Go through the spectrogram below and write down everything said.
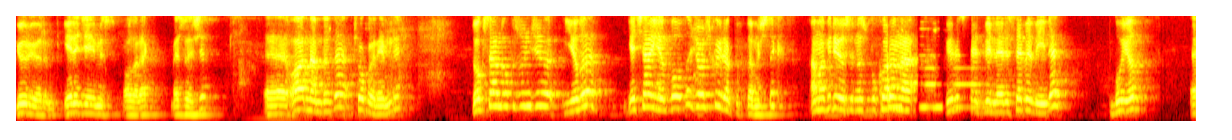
görüyorum. Geleceğimiz olarak mesajı. E, o anlamda da çok önemli. 99. yılı geçen yıl Bolu'da coşkuyla kutlamıştık. Ama biliyorsunuz bu korona virüs tedbirleri sebebiyle bu yıl e,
